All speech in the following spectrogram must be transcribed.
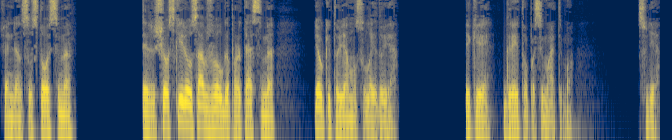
šiandien sustosime ir šios skyriaus apžvalgą pratesime jau kitoje mūsų laidoje. Iki greito pasimatymo. Sudė.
